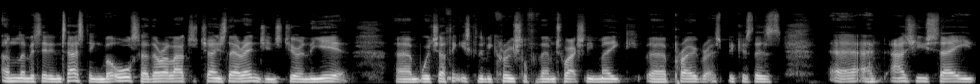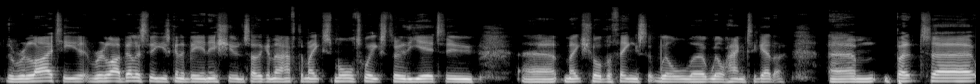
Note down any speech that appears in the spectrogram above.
unlimited in testing, but also they're allowed to change their engines during the year. Um, which I think is going to be crucial for them to actually make uh, progress because there's uh, as you say, the reliability, reliability is going to be an issue, and so they're going to have to make small tweaks through the year to uh, make sure the things that will uh, will hang together. Um, but uh,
